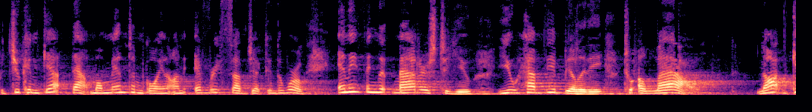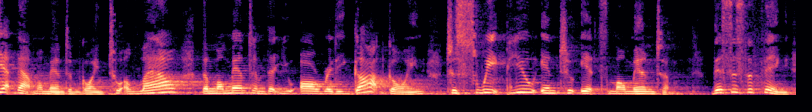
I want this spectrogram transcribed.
But you can get that momentum going on every subject in the world. Anything that matters to you you have the ability to allow not get that momentum going to allow the momentum that you already got going to sweep you into its momentum this is the thing.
